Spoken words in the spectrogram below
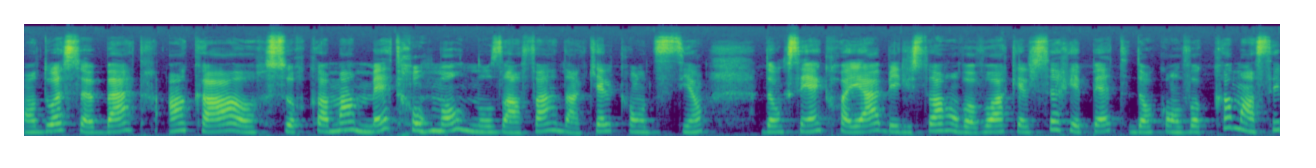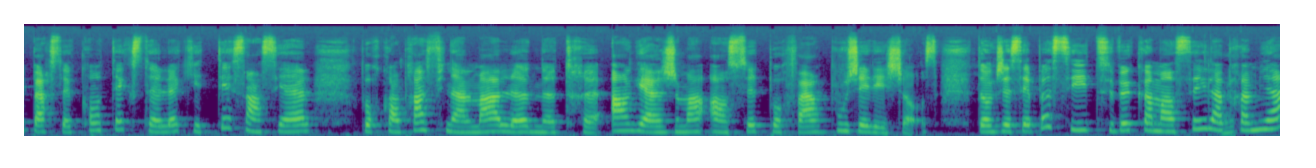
on doit se battre encore sur comment mettre au monde nos enfants, dans quelles conditions? Donc, c'est incroyable et l'histoire, on va voir qu'elle se répète. Donc, on va commencer par ce contexte-là qui est essentiel pour comprendre finalement notre engagement ensuite pour faire bouger les choses. Donc, je sais pas si tu veux commencer la Oui. première.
